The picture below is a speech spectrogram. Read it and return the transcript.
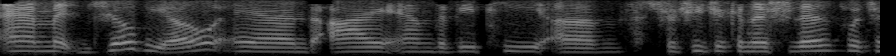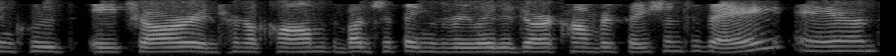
am at Joveo, and I am the VP of Strategic Initiatives, which includes HR, internal comms, a bunch of things related to our conversation today. And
